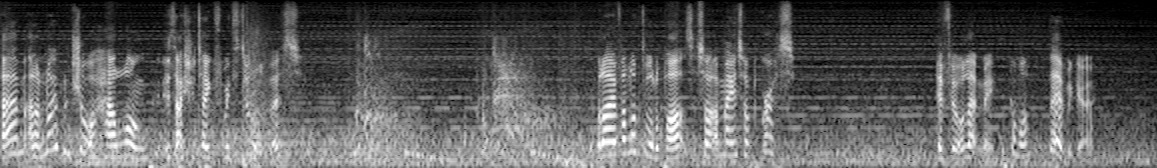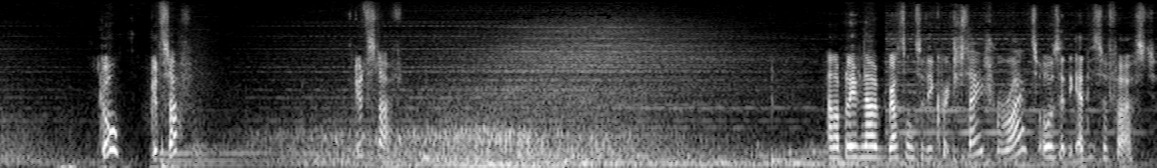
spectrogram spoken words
Um, and I'm not even sure how long it's actually taking for me to do all this. But I've unlocked all the parts, so I may as well progress. If it will let me. Come on, there we go. Cool, good stuff. Good stuff. And I believe now we progress on to the creature stage, right? Or is it the editor first?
